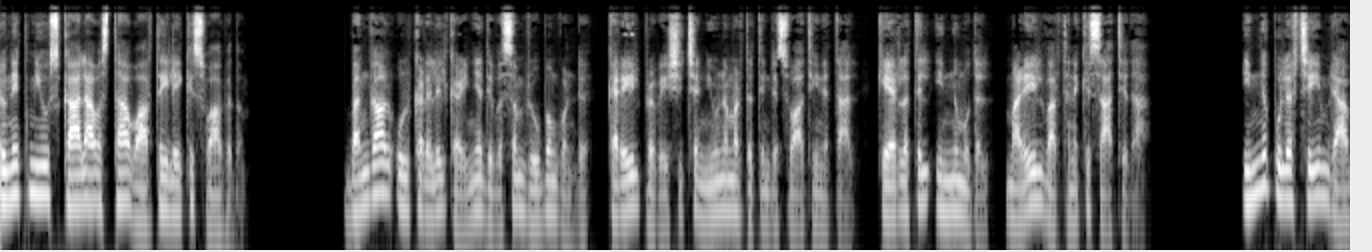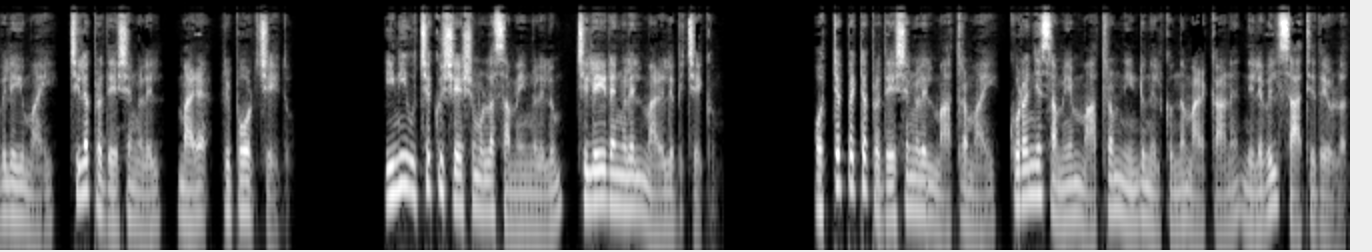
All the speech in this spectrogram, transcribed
ടുനെറ്റ് ന്യൂസ് കാലാവസ്ഥാ വാർത്തയിലേക്ക് സ്വാഗതം. ബംഗാൾ ഉൾക്കടലിൽ കഴിഞ്ഞ ദിവസം രൂപം കൊണ്ട് കരയിൽ പ്രവേശിച്ച ന്യൂനമർദ്ദത്തിന്റെ സ്വാധീനത്താൽ കേരളത്തിൽ ഇന്നു മുതൽ മഴയിൽ വർധനയ്ക്ക് സാധ്യത. ഇന്ന് പുലർച്ചെയും രാവിലെയുമായി ചില പ്രദേശങ്ങളിൽ മഴ റിപ്പോർട്ട് ചെയ്തു. ഇനി ഉച്ചയ്ക്കുശേഷമുള്ള സമയങ്ങളിലും ചിലയിടങ്ങളിൽ മഴ ലഭിച്ചേക്കും. ഒറ്റപ്പെട്ട പ്രദേശങ്ങളിൽ മാത്രമായി കുറഞ്ഞ സമയം മാത്രം നീണ്ടുനിൽക്കുന്ന മഴക്കാണ് നിലവിൽ സാധ്യതയുള്ളത്.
